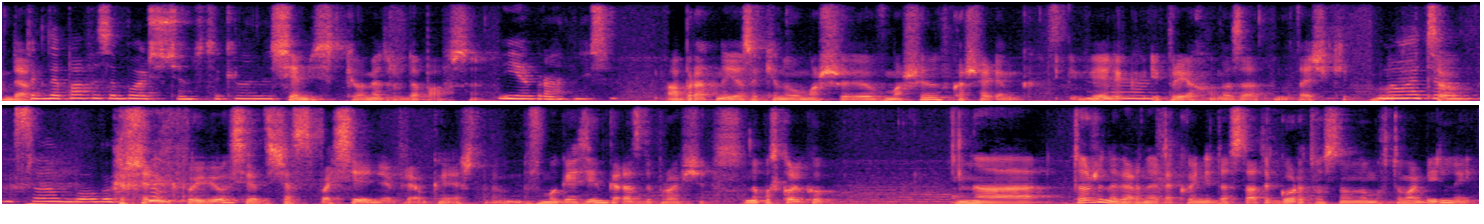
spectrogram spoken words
Да. Тогда пафоса больше, чем 100 километров. 70 километров до Пафоса. И обратно еще. Обратно я закинул маши- в машину, в кошеринг, велик, А. и приехал назад на тачке. Ну, Вот. Это, целом, слава богу. Кошелек появился, это сейчас спасение, прям, конечно. В магазин гораздо проще. Но поскольку а, тоже, наверное, такой недостаток, город в основном автомобильный,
